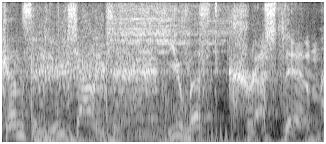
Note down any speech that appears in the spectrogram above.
comes a new challenger. You must crush them.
